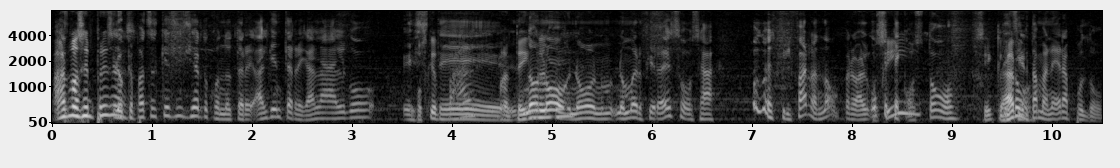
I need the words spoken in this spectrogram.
haz más empresas. Lo que pasa es que sí es cierto, cuando te alguien te regala algo, Pues que este, pa- manténgalo. no, no, no, no, no me refiero a eso, o sea, pues lo despilfarras, ¿no? Pero algo Pues que te costó, Sí, de claro. cierta manera, pues lo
